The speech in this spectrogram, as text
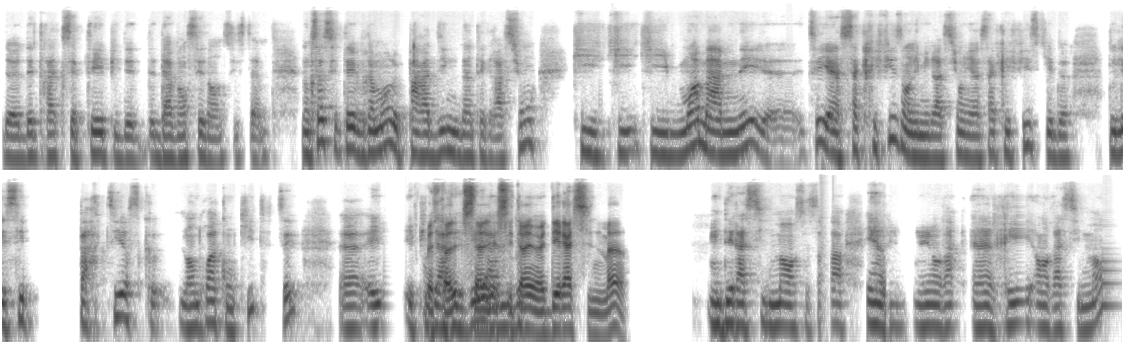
d'être acceptés et puis d'avancer dans le système. Donc ça, c'était vraiment le paradigme d'intégration qui, qui, qui, moi, m'a amené, euh, tu sais, il y a un sacrifice dans l'immigration, il y a un sacrifice qui est de, de laisser partir l'endroit qu'on quitte, tu sais, euh, et, et, puis c'est un, un, déracinement. Un déracinement, c'est ça, et un, un réenracinement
